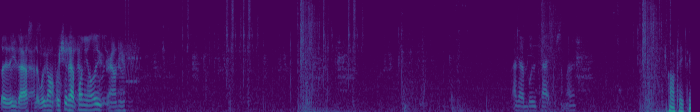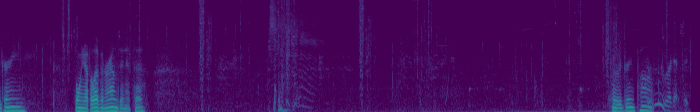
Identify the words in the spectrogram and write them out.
go. So these asses that we gon' we should have plenty of loot around here. I got a blue tack for somebody. I'll take the green. It's only got 11 rounds in it though. There's a green pump. Ooh, I got six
